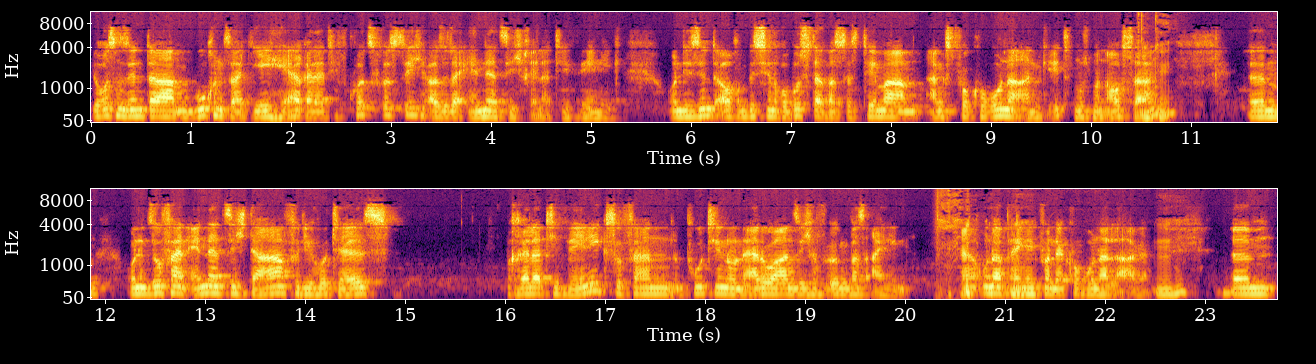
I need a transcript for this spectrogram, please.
Die Russen sind da, buchen seit jeher relativ kurzfristig, also da ändert sich relativ wenig. Und die sind auch ein bisschen robuster, was das Thema Angst vor Corona angeht, muss man auch sagen. Okay. Ähm, und insofern ändert sich da für die Hotels relativ wenig, sofern Putin und Erdogan sich auf irgendwas einigen, ja, unabhängig von der Corona-Lage. Mhm. Ähm,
